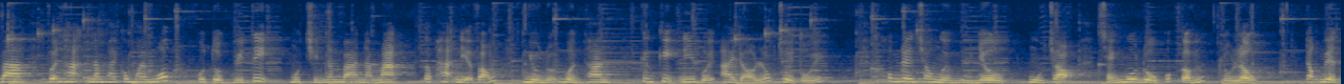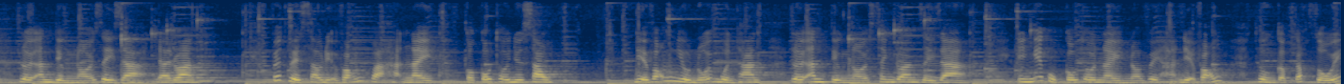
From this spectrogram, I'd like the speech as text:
3. Vận hạn năm 2021 của tuổi Quý Tỵ 1953 Nam Mạng gặp hạn địa võng, nhiều nỗi buồn than, kiêng kỵ đi với ai đó lúc trời tối. Không nên cho người ngủ nhờ, ngủ trọ, tránh mua đồ quốc cấm, đồ lậu. Đặc biệt, lời ăn tiếng nói dày da, đa đoan. Viết về sao địa võng và hạn này có câu thơ như sau. Địa võng nhiều nỗi buồn than, lời ăn tiếng nói xanh đoan dày da. Ý nghĩa của câu thơ này nói về hạn địa võng, thường gặp rắc rối,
